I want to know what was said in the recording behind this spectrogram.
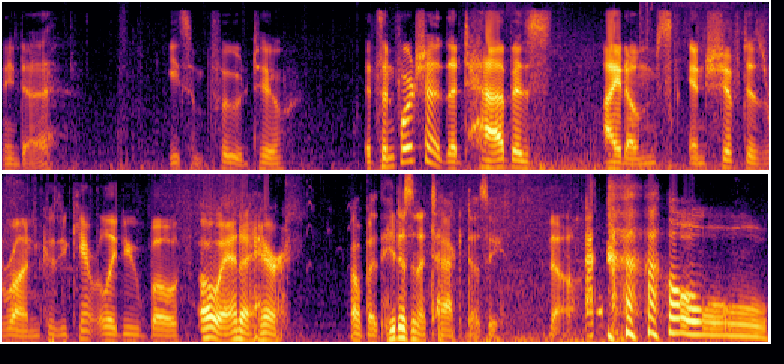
Need to eat some food too. It's unfortunate the tab is items and shift is run because you can't really do both. Oh, and a hare. Oh, but he doesn't attack, does he? No. oh,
